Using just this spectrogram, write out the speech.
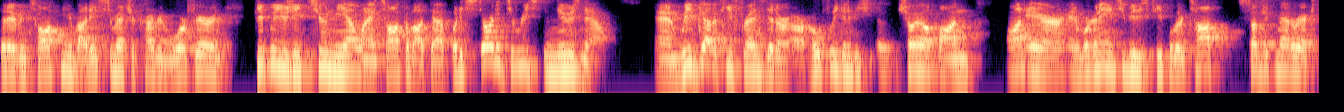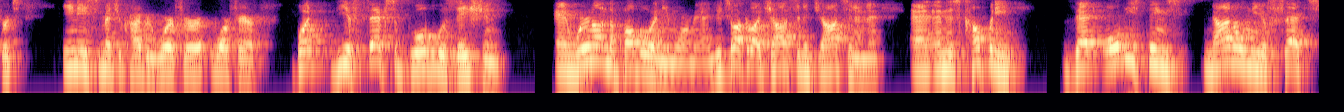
that I've been talking about asymmetric hybrid warfare. And people usually tune me out when I talk about that, but it's starting to reach the news now. And we've got a few friends that are, are hopefully going to be uh, showing up on on air, and we're going to interview these people. They're top subject matter experts in asymmetric hybrid warfare. Warfare, but the effects of globalization, and we're not in the bubble anymore, man. You talk about Johnson and Johnson and and, and this company that all these things not only affect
